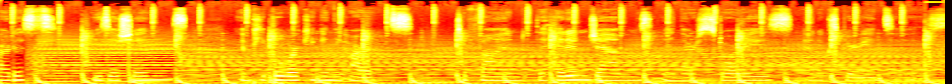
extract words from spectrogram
artists, musicians, and people working in the arts to find the hidden gems in their stories and experiences.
